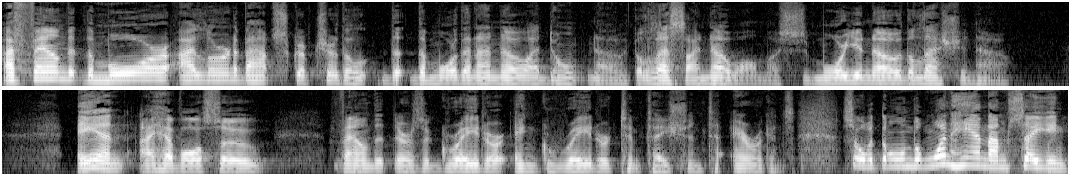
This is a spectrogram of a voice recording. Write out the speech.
I've found that the more I learn about Scripture, the, the, the, more that I know I don't know, the less I know almost. The more you know, the less you know. And I have also found that there's a greater and greater temptation to arrogance. So, on the one hand, I'm saying,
